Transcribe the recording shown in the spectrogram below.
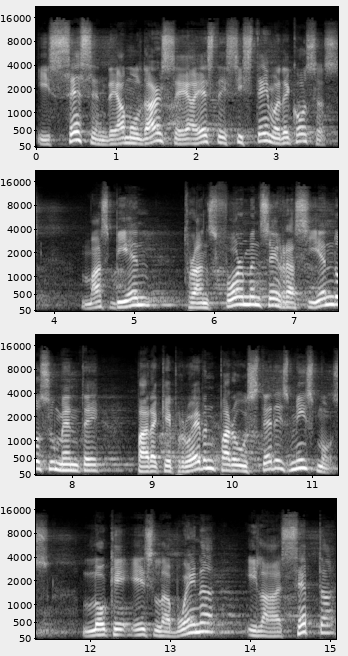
y cesen de amoldarse a este sistema de cosas. Más bien, transfórmense raciendo su mente para que prueben para ustedes mismos lo que es la buena y la acepta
